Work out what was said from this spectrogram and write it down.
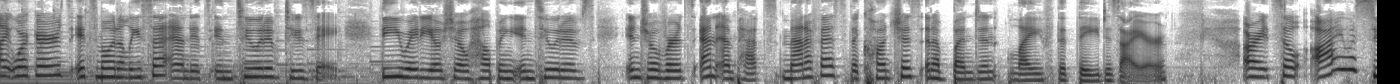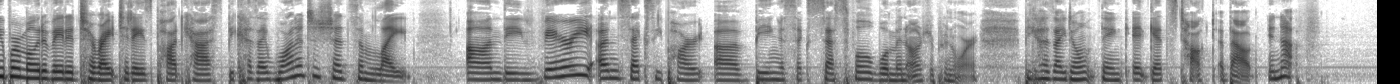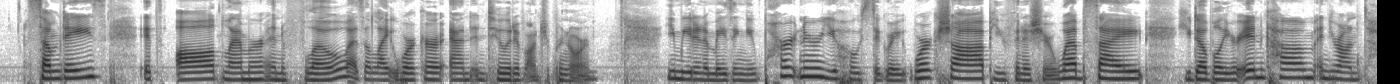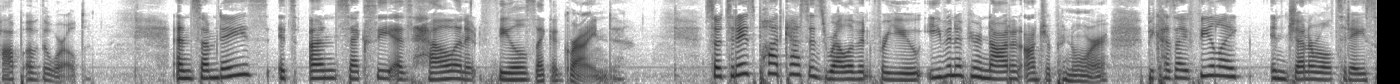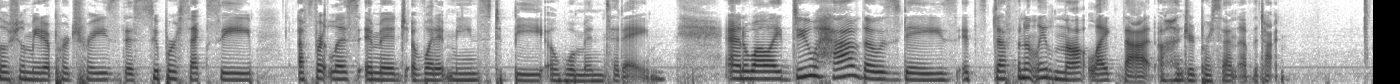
Lightworkers, it's Mona Lisa and it's Intuitive Tuesday, the radio show helping intuitives, introverts, and empaths manifest the conscious and abundant life that they desire. All right, so I was super motivated to write today's podcast because I wanted to shed some light on the very unsexy part of being a successful woman entrepreneur because I don't think it gets talked about enough. Some days it's all glamour and flow as a light worker and intuitive entrepreneur. You meet an amazing new partner, you host a great workshop, you finish your website, you double your income, and you're on top of the world. And some days it's unsexy as hell and it feels like a grind. So today's podcast is relevant for you, even if you're not an entrepreneur, because I feel like in general today, social media portrays this super sexy, effortless image of what it means to be a woman today. And while I do have those days, it's definitely not like that 100% of the time.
